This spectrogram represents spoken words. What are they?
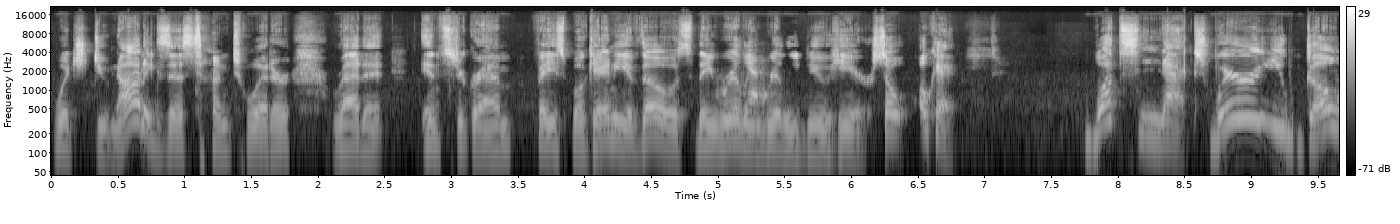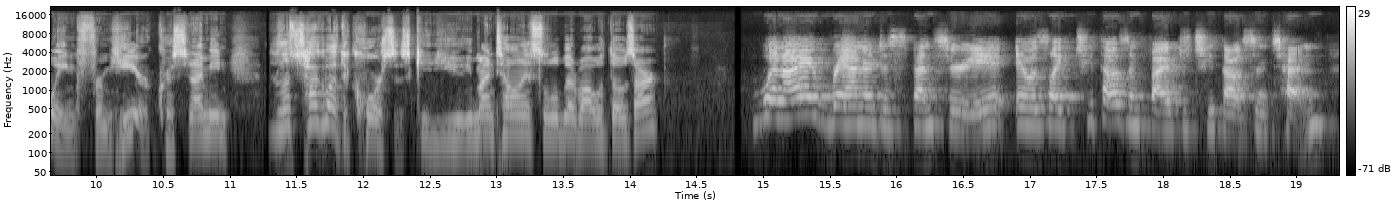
which do not exist on Twitter, Reddit, Instagram, Facebook, any of those, they really, yeah. really do here. So, okay what's next? Where are you going from here, Kristen? I mean, let's talk about the courses. Can you, you mind telling us a little bit about what those are? When I ran a dispensary, it was like 2005 to 2010.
